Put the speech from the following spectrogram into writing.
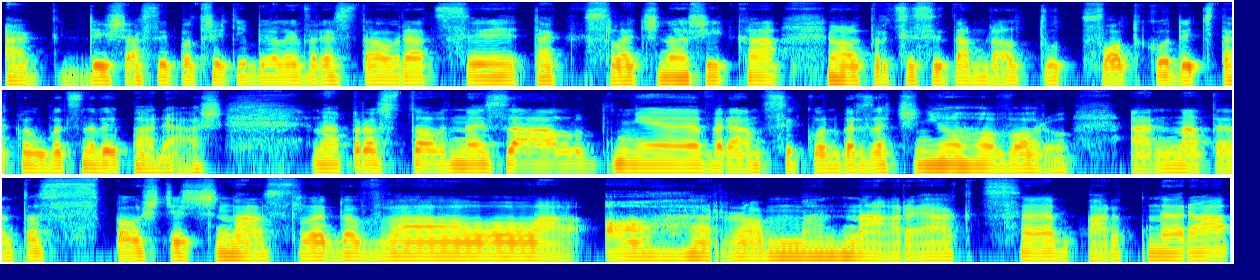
A když asi po třetí byli v restauraci, tak slečna říká, no ale proč jsi si tam dal tu fotku, teď takhle vůbec nevypadáš. Naprosto nezáludně v rámci konverzačního hovoru. A na tento spouštěč následovala ohromná reakce partnera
